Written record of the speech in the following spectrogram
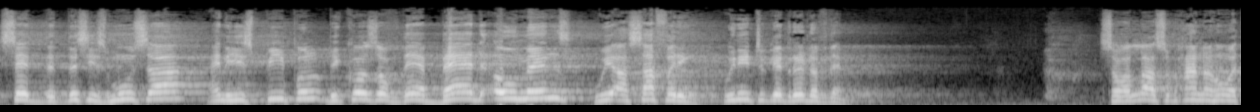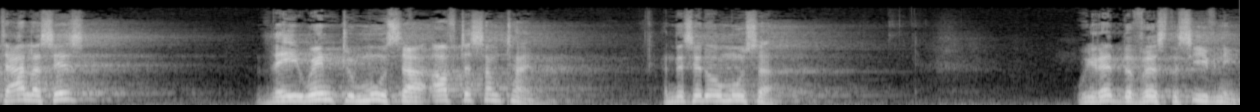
said that this is Musa and his people because of their bad omens, we are suffering. We need to get rid of them. So Allah subhanahu wa ta'ala says, they went to Musa after some time. And they said, Oh Musa, we read the verse this evening.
